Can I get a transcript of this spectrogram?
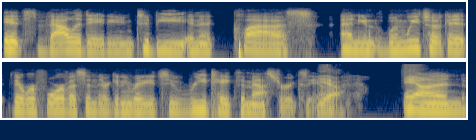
it's validating to be in a class and you know, when we took it there were four of us in there getting ready to retake the master exam Yeah. and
